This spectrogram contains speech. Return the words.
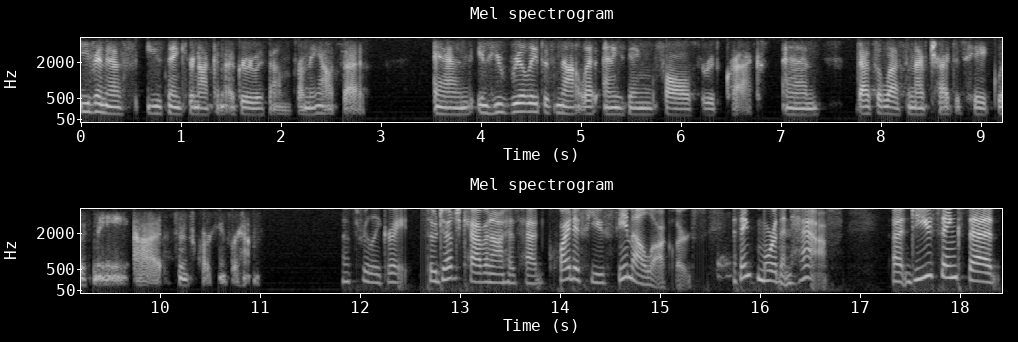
even if you think you're not going to agree with them from the outset. And he really does not let anything fall through the cracks. And that's a lesson I've tried to take with me uh, since clerking for him. That's really great. So Judge Kavanaugh has had quite a few female law clerks, I think more than half. Uh, do you think that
